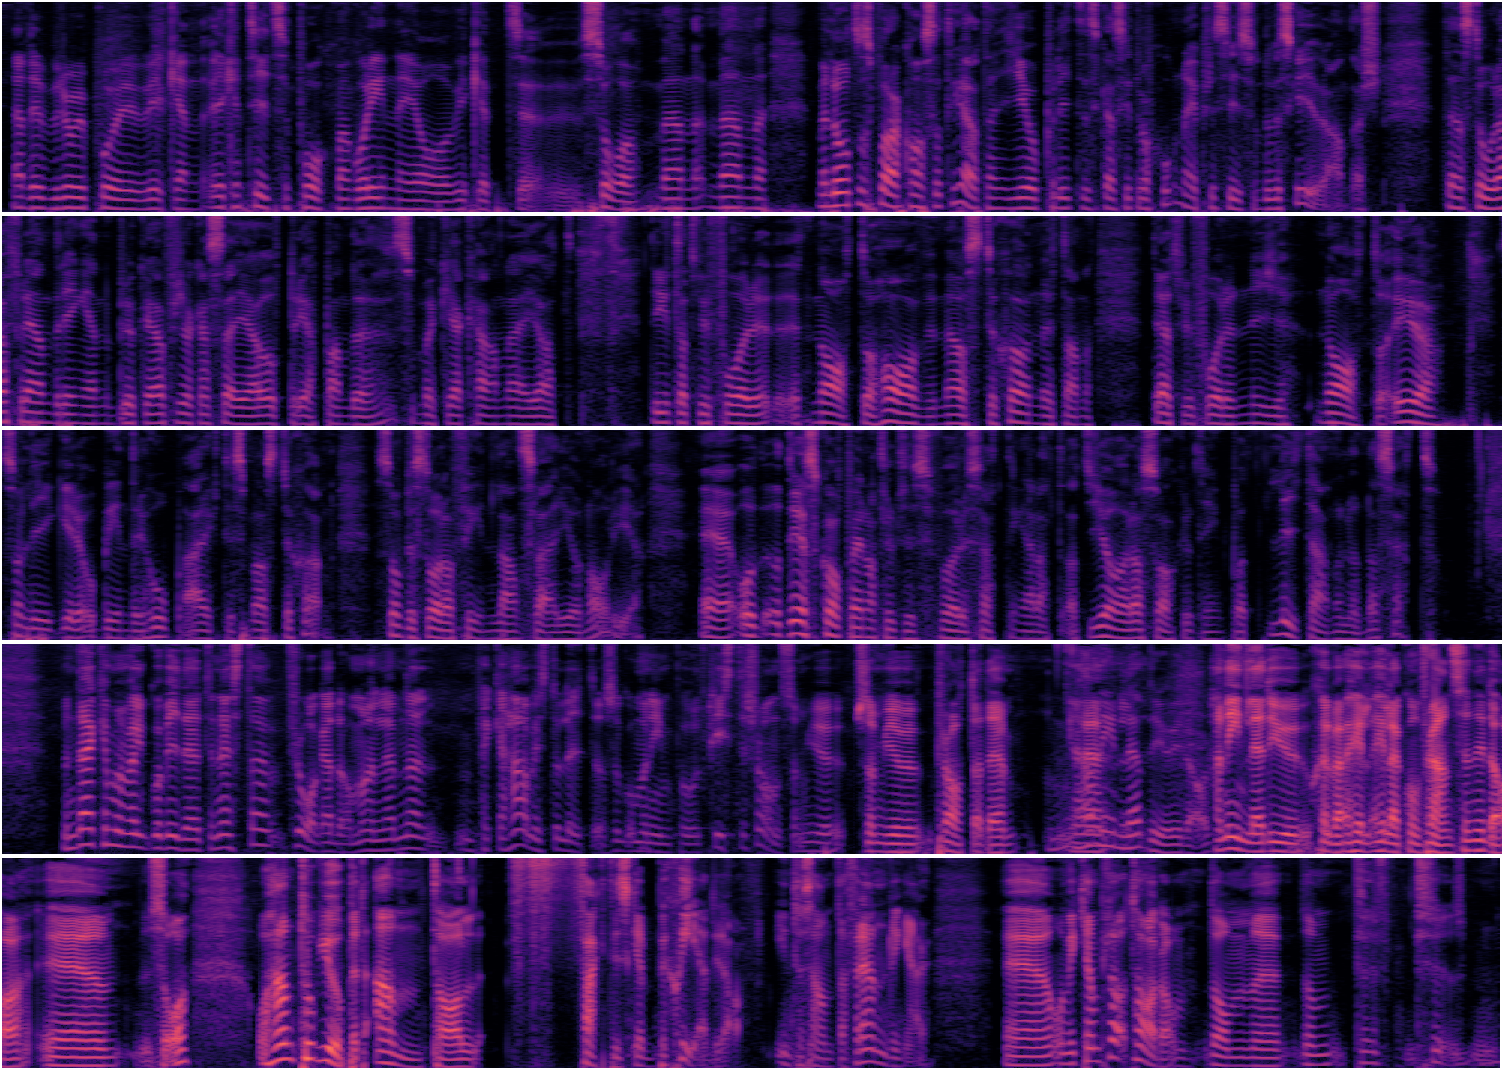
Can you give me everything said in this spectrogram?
Ja, det beror ju på vilken, vilken tidsepok man går in i och vilket eh, så. Men, men, men låt oss bara konstatera att den geopolitiska situationen är precis som du beskriver, Anders. Den stora förändringen, brukar jag försöka säga upprepande så mycket jag kan, är ju att det är inte att vi får ett NATO-hav med Östersjön, utan det är att vi får en ny NATO-ö som ligger och binder ihop Arktis med Östersjön, som består av Finland, Sverige och Norge. Eh, och, och, det skapar naturligtvis förutsättningar att, att göra saker och ting på ett lite annorlunda sätt. Men där kan man väl gå vidare till nästa fråga då. Man lämnar Pekka Haavisto lite och så går man in på Ulf Kristersson som ju, som ju pratade. Han eh, inledde ju idag. Han inledde ju själva hela, hela konferensen idag. Eh, så. Och han tog ju upp ett antal faktiska besked idag, intressanta förändringar. Eh, om vi kan ta dem, de, eh, de,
